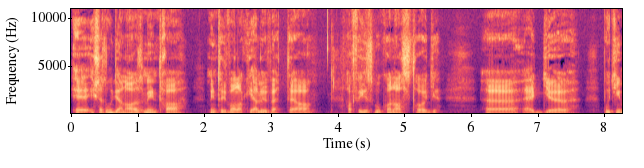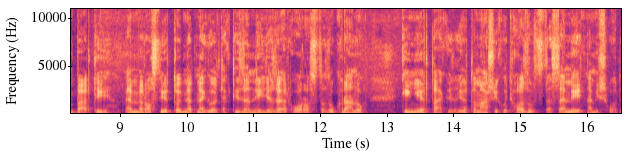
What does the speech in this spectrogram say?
és ez ugyanaz, mintha, mint hogy valaki elővette a, a Facebookon azt, hogy egy Putyin párti ember azt írta, hogy mert megöltek 14 ezer oroszt az ukránok, kinyírták. Jött a másik, hogy hazudsz, te szemét, nem is volt.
